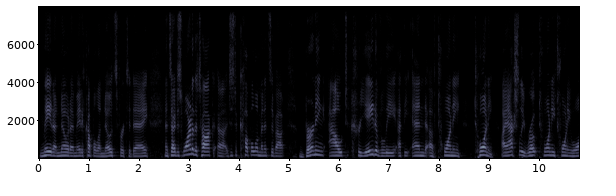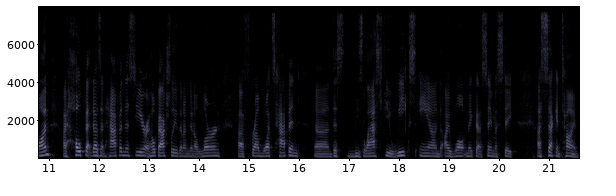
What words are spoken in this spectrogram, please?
made a note. I made a couple of notes for today. And so I just wanted to talk uh, just a couple of minutes about burning out creatively at the end of 2020. I actually wrote 2021. I hope that doesn't happen this year. I hope actually that I'm going to learn uh, from what's happened uh, this these last few weeks and I won't make that same mistake a second time.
